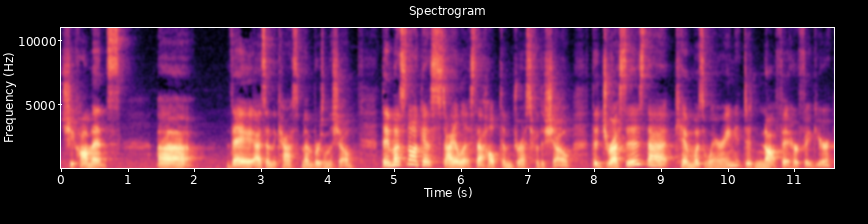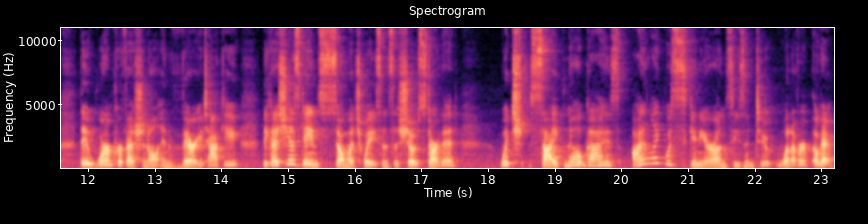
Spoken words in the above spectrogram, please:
She comments, uh, they, as in the cast members on the show, they must not get stylists that help them dress for the show. The dresses that Kim was wearing did not fit her figure. They weren't professional and very tacky because she has gained so much weight since the show started. Which, side note, guys, I like was skinnier on season two. Whatever. Okay.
